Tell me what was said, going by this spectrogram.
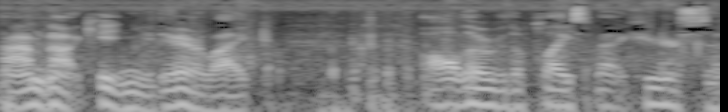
I'm not kidding you. They're like all over the place back here. So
